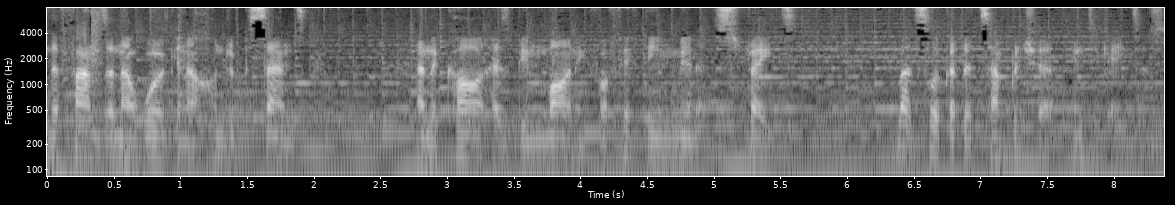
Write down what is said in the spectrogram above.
The fans are now working 100% and the card has been mining for 15 minutes straight. Let's look at the temperature indicators.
